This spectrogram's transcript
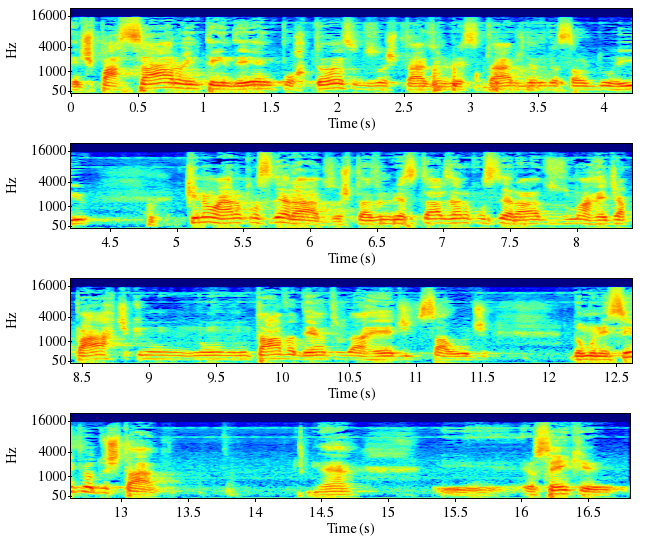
Eles passaram a entender a importância dos hospitais universitários dentro da saúde do Rio, que não eram considerados. Os hospitais universitários eram considerados uma rede à parte, que não estava dentro da rede de saúde do município ou do Estado. Né? e eu sei que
